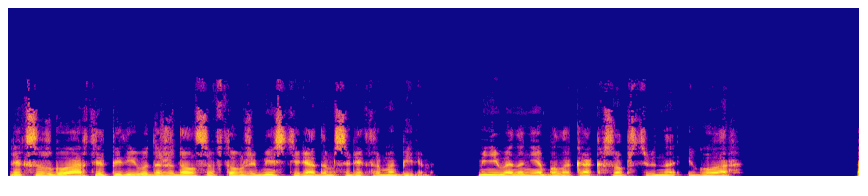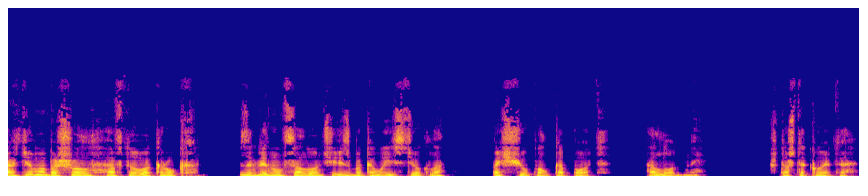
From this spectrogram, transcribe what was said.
Лексус Гуар терпеливо дожидался в том же месте рядом с электромобилем. Минивэна не было, как, собственно, и Гуар. Артем обошел авто вокруг, заглянул в салон через боковые стекла, пощупал капот холодный. Что ж такое-то?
